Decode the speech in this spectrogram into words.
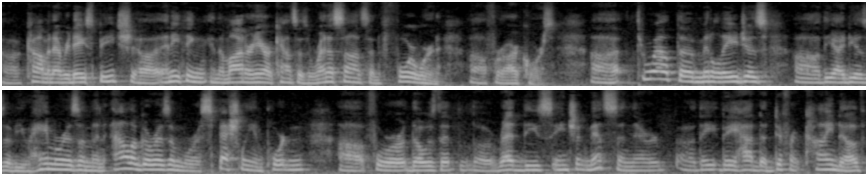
uh, common everyday speech. Uh, anything in the modern era counts as a renaissance and forward uh, for our course. Uh, throughout the Middle Ages, uh, the ideas of euhemerism and allegorism were especially important for those that read these ancient myths, and they, they had a different kind of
